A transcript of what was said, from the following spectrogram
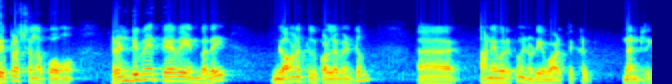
டிப்ரெஷனில் போவோம். ரெண்டுமே தேவை என்பதை கவனத்தில் கொள்ள வேண்டும். அனைவருக்கும் என்னுடைய வாழ்த்துக்கள். நன்றி.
